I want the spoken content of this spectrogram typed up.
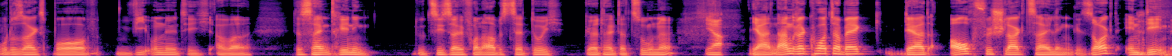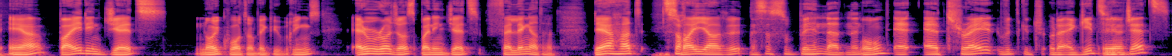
wo du sagst, boah, wie unnötig, aber das ist halt ein Training. Du ziehst halt von A bis Z durch. Gehört halt dazu, ne? Ja. Ja, ein anderer Quarterback, der hat auch für Schlagzeilen gesorgt, indem er bei den Jets, Neu-Quarterback übrigens, Aaron Rodgers bei den Jets verlängert hat. Der hat ist doch- zwei Jahre. Das ist so behindert, ne? Warum? Er, er trade, wird oder er geht zu Ja. den Jets.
